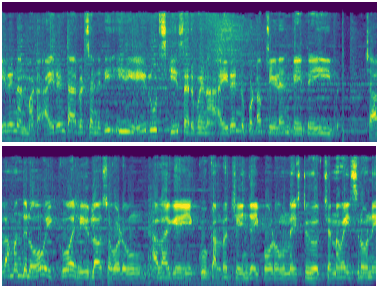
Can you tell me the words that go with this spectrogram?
ఐరన్ అనమాట ఐరన్ టాబ్లెట్స్ అనేది ఈ ఎయిర్ రూట్స్కి సరిపోయిన ఐరన్ పుటప్ చేయడానికి అయితే ఈ చాలా మందిలో ఎక్కువ హెయిర్ లాస్ అవ్వడం అలాగే ఎక్కువ కలర్ చేంజ్ అయిపోవడం నెక్స్ట్ చిన్న వయసులోనే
